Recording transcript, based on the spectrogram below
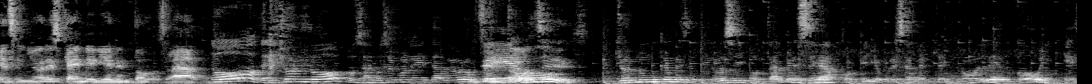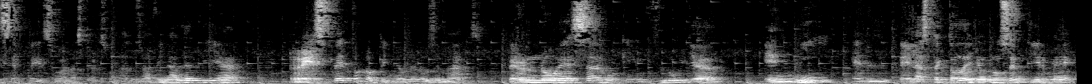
el señor es caime bien en todos lados. No, de hecho no, o sea, no soy monedita de oro, Pues pero entonces. yo nunca me he sentido así, o tal vez sea porque yo precisamente no le doy ese peso a las personas. O sea, al final del día, respeto la opinión de los demás, pero no es algo que influya en mí, el, el aspecto de yo no sentirme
